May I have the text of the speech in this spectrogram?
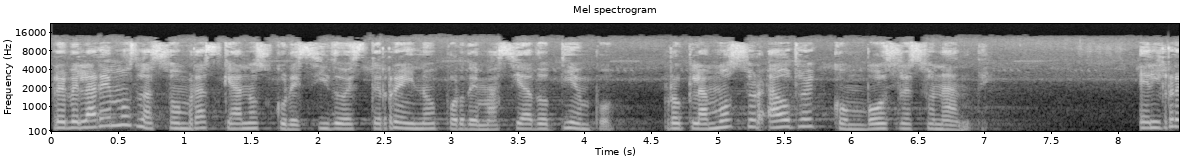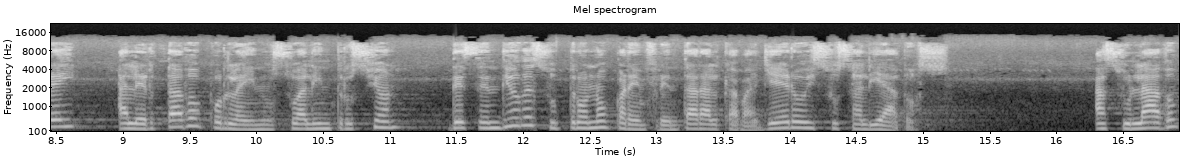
Revelaremos las sombras que han oscurecido este reino por demasiado tiempo, proclamó Sir Eldrick con voz resonante. El rey, alertado por la inusual intrusión, descendió de su trono para enfrentar al caballero y sus aliados. A su lado,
